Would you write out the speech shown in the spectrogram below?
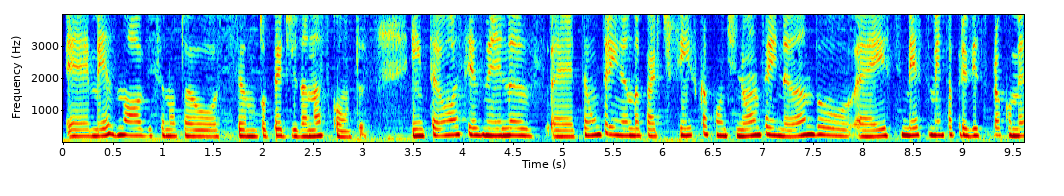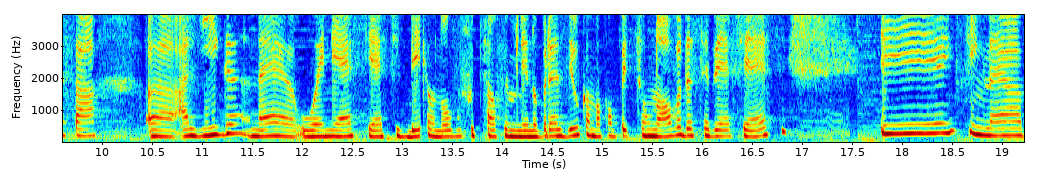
É, mês 9, se eu não tô, se eu não tô perdida nas contas. Então, assim, as meninas estão treinando a parte física, continuam treinando. É, esse mês também está previsto para começar a liga, né, o NFFB, que é o novo futsal feminino Brasil, que é uma competição nova da CBFS. E, enfim, né, a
